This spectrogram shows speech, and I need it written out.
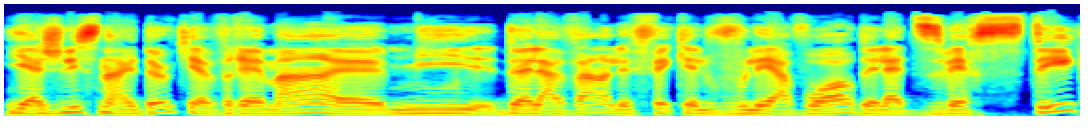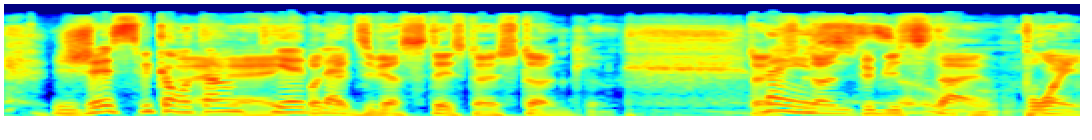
Il y a Julie Snyder qui a vraiment euh, mis de l'avant le fait qu'elle voulait avoir de la diversité. Je suis contente Hey, qu'il y ait de la... diversité, c'est un stunt. là. C'est un Ben, stunt publicitaire. Point.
